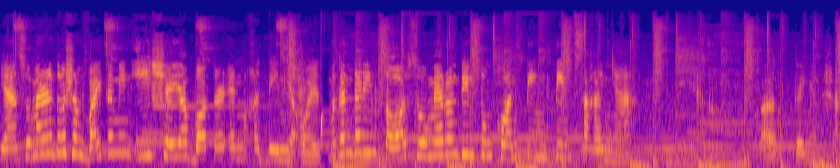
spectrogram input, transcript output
Yan. So, meron daw siyang vitamin E, shea butter, and macadamia oil. Maganda rin to. So, meron din tong konting tint sa kanya. Pag ganyan siya.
